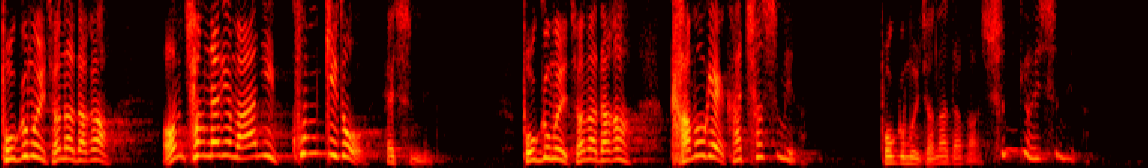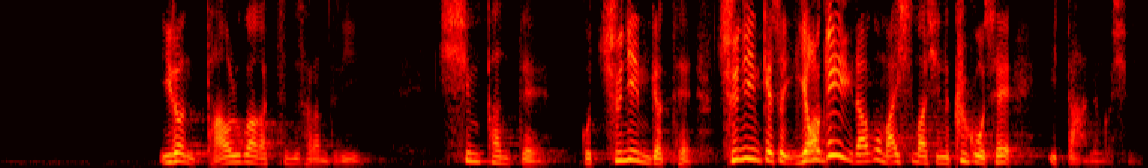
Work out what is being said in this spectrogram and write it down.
복음을 전하다가 엄청나게 많이 굶기도 했습니다. 복음을 전하다가 감옥에 갇혔습니다. 복음을 전하다가 순교했습니다. 이런 바울과 같은 사람들이 심판 때, 곧 주님 곁에, 주님께서 여기라고 말씀하시는 그곳에 있다는 것입니다.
